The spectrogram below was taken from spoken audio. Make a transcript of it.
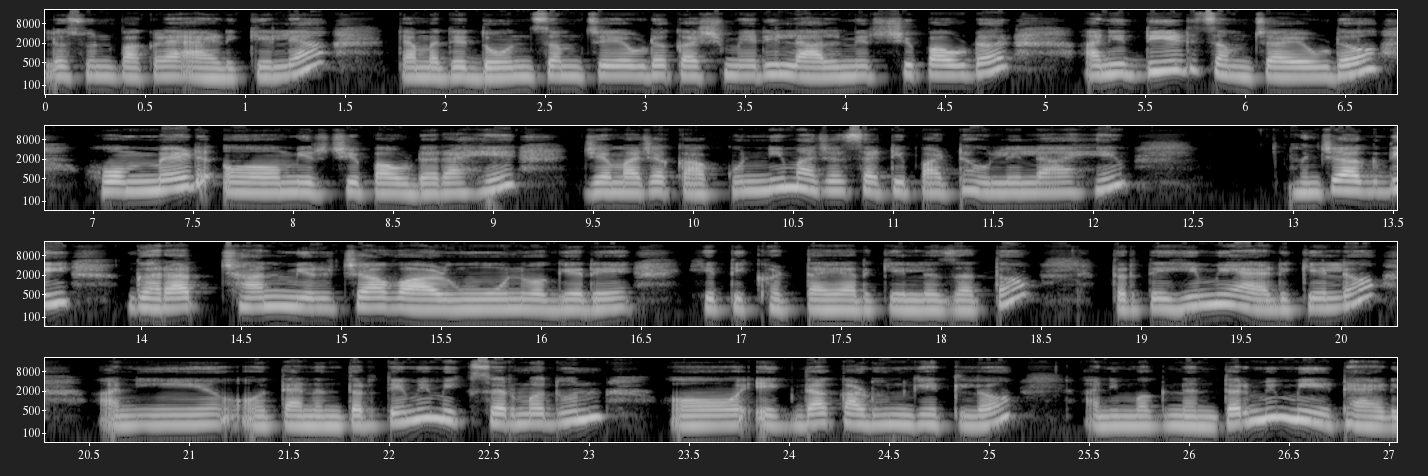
लसूण पाकळ्या ॲड केल्या. त्यामध्ये दोन चमचे एवढं काश्मीरी लाल मिरची पावडर आणि दीड चमचा एवढं होममेड मिरची पावडर आहे जे माझ्या काकूंनी माझ्यासाठी पाठवलेलं आहे. म्हणजे अगदी घरात छान मिरच्या वाळवून वगैरे हे तिखट तयार केलं जातं. तर तेही मी ॲड केलं आणि त्यानंतर ते मी मिक्सरमधून एकदा काढून घेतलं आणि मग नंतर मी मीठ ॲड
